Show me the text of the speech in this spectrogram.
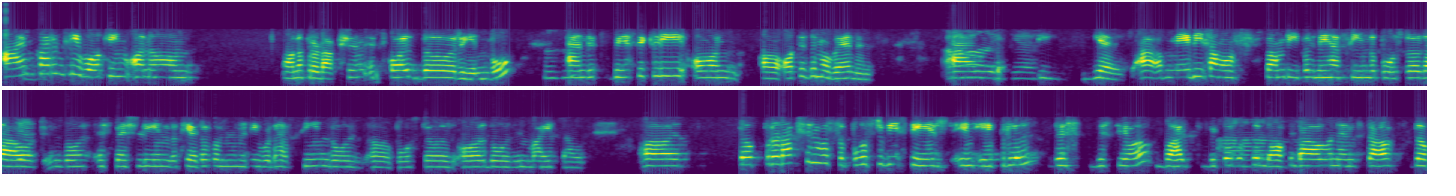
I'm currently working on a on a production. It's called The Rainbow, mm-hmm. and it's basically on uh, autism awareness. Ah, and yes, yes uh, maybe some of some people may have seen the posters out. Yes. In those, especially in the theater community, would have seen those uh, posters or those invites out. Uh, the production was supposed to be staged in April this this year, but because uh-huh. of the ah. lockdown and stuff, the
